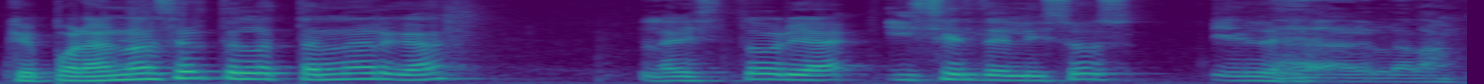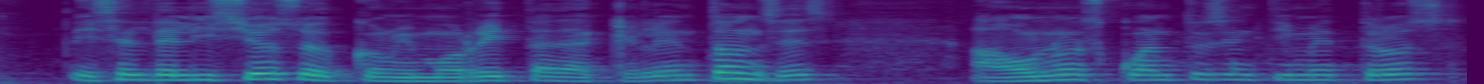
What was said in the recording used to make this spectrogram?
Que para no hacértela tan larga, la historia hice el delicioso, hice el delicioso con mi morrita de aquel entonces, a unos cuantos centímetros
